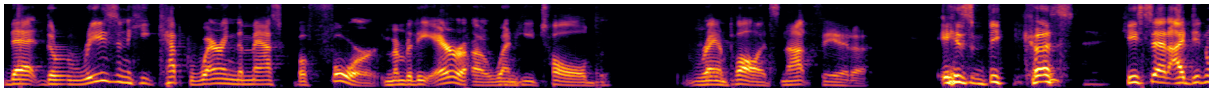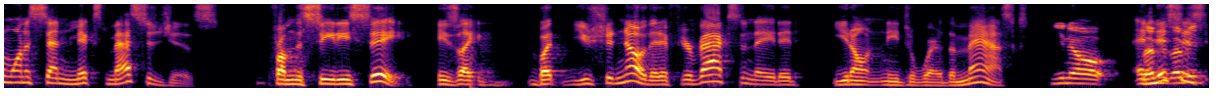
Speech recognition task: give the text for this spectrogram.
that the reason he kept wearing the mask before, remember the era when he told Rand Paul, it's not theater, is because he said, I didn't want to send mixed messages from the CDC. He's like, but you should know that if you're vaccinated, you don't need to wear the masks. You know, and this me, is,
